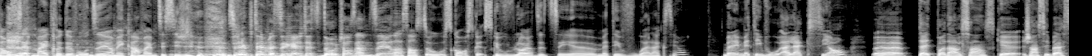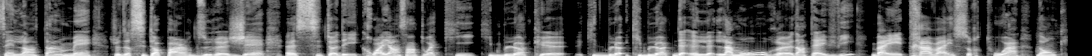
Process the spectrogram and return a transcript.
non, vous êtes maître de vos dires, mais quand même, tu sais, si je- si j'écoutais, je me dirais, j'ai d'autres choses à me dire, dans le sens où ce, qu'on- ce que, ce que vous leur dites, c'est euh, mettez-vous à l'action. Ben, mettez-vous à l'action. Euh, Peut-être pas dans le sens que Jean-Sébastien l'entend, mais je veux dire, si tu as peur du rejet, euh, si tu as des croyances en toi qui, qui bloquent, euh, qui, bloquent l'amour dans ta vie, ben, travaille sur toi. Donc,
